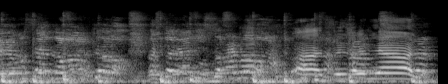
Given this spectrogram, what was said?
Et on s'aimera encore. Parce que la vie sera mort Ah, c'est génial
